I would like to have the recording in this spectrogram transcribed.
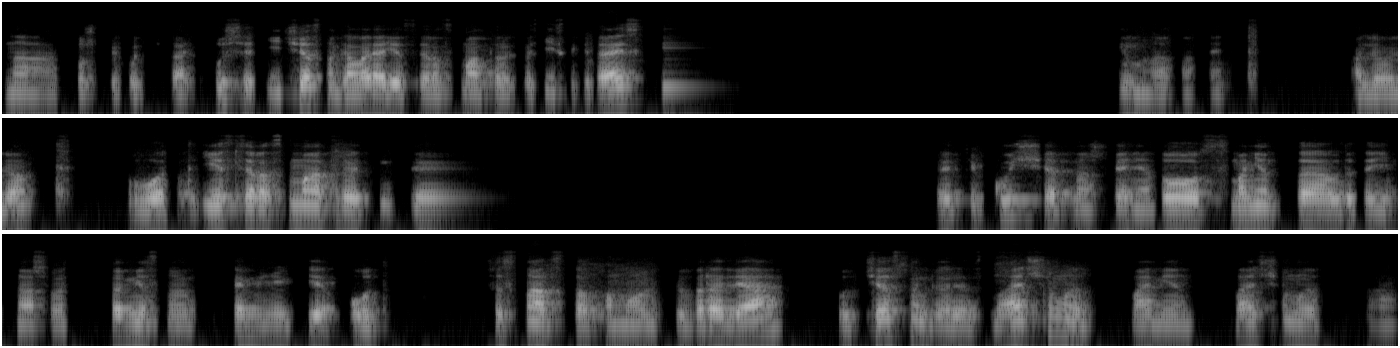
на то, что я хочу читать, слушать. И, честно говоря, если рассматривать российско-китайский, именно алло, алло, вот, если рассматривать э, текущие отношения, то с момента вот этой нашего совместного коммюнике от 16, по-моему, февраля, вот, честно говоря, значимых момент, значимых а,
